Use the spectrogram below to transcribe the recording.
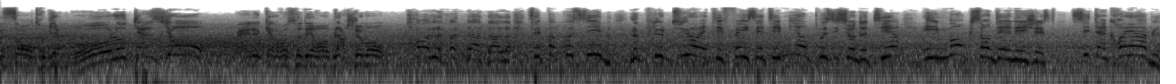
Un centre, bien. Oh, l'occasion Et le cadre se dérobe largement. Oh là là là là, c'est pas possible Le plus dur a été fait, il s'était mis en position de tir et il manque son dernier geste. C'est incroyable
